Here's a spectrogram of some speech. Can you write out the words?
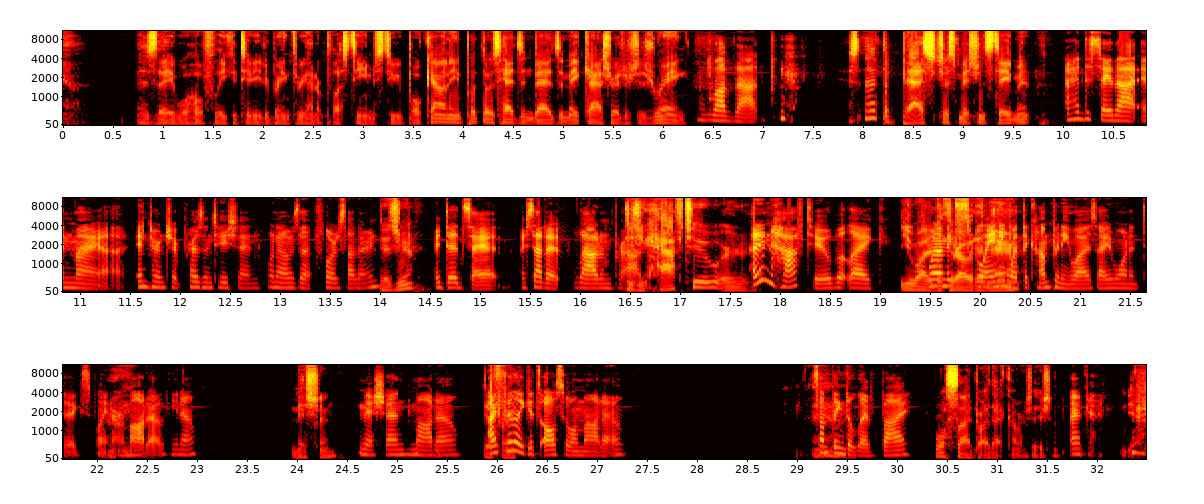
as they will hopefully continue to bring 300 plus teams to Polk County and put those heads in beds and make cash registers ring. Love that. Isn't that the best just mission statement? I had to say that in my uh, internship presentation when I was at Florida Southern. Did you? I did say it. I said it loud and proud. Did you have to, or I didn't have to, but like you wanted when to I'm throw it in explaining there? what the company was, I wanted to explain our motto. You know, mission. mission, motto. I feel like it's also a motto. Something to live by. We'll sidebar that conversation. Okay. Yeah.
